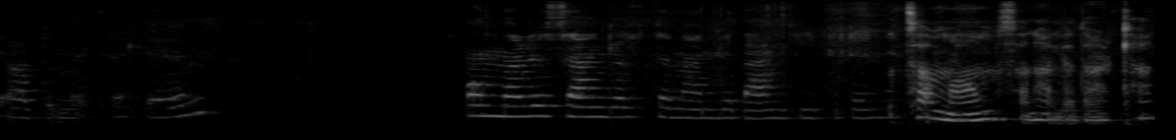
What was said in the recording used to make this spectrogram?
yardım edelim. Onları sen göster anne ben giydirelim. Tamam sen hallederken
